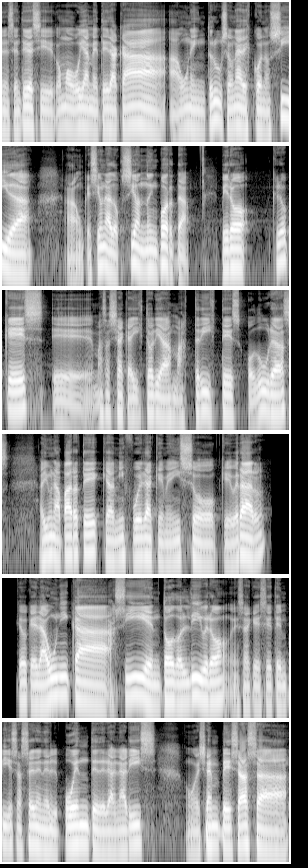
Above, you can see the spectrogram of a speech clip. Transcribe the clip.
en el sentido de decir, ¿cómo voy a meter acá a una intrusa, una desconocida? Aunque sea una adopción, no importa. Pero creo que es, eh, más allá que hay historias más tristes o duras, hay una parte que a mí fue la que me hizo quebrar. Creo que la única así en todo el libro, esa que se te empieza a hacer en el puente de la nariz, como que ya empezás a,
